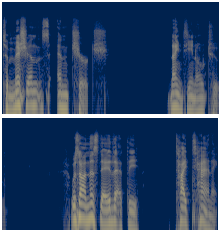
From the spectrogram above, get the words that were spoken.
to missions and church. 1902. It was on this day that the Titanic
